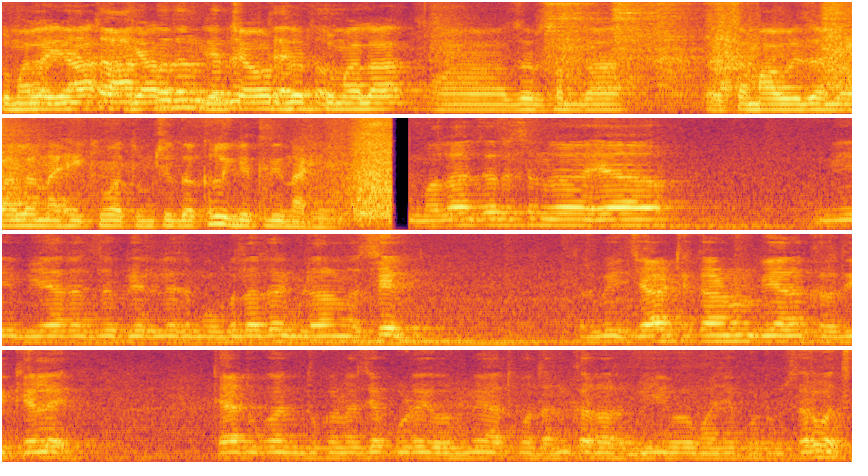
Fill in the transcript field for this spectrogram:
तुम्हाला या आता या- आत्मदहन याच्यावर करण्यात जर तुम्हाला अ, जर समजा याचा मावेजा मिळाला नाही किंवा तुमची दखल घेतली नाही मला जर समजा ह्या मी बियाणं जर पेरल्याचा मोबाईलला जर मिळाला नसेल तर मी ज्या ठिकाणाहून बियाणं खरेदी केलं आहे त्या दुकान दुकानाच्या पुढे येऊन मी आत्मदान करणार. मी व माझे कुटुंब सर्वच.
